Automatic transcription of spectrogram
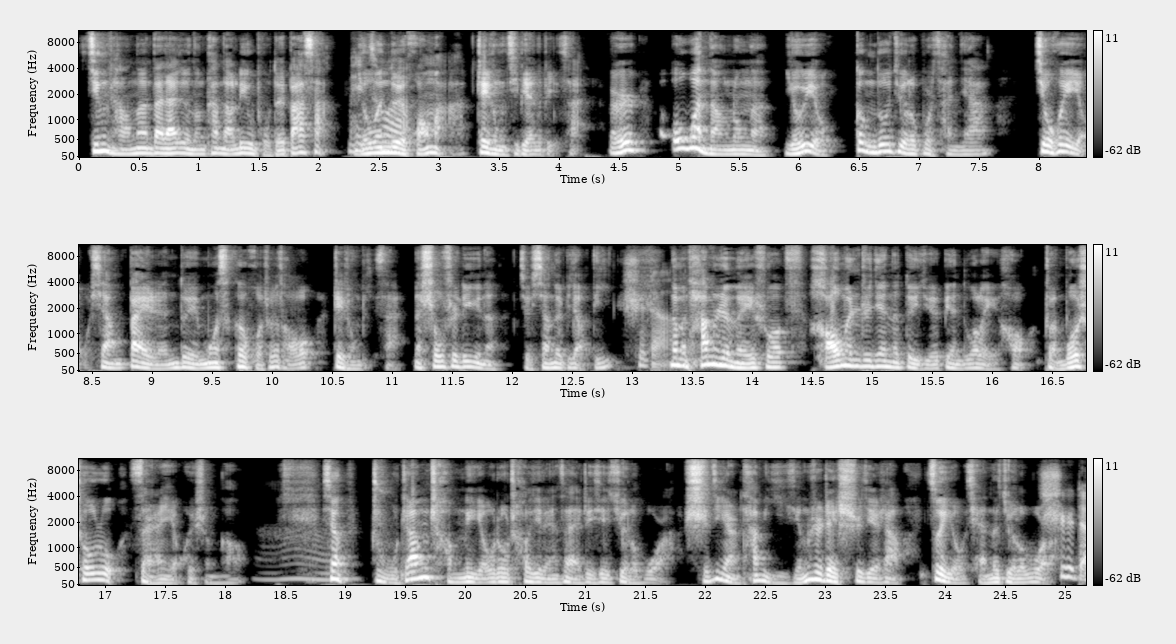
经常呢，大家就能看到利物浦对巴萨、尤文对皇马这种级别的比赛。而欧冠当中呢，由于有更多俱乐部参加，就会有像拜仁对莫斯科火车头这种比赛，那收视率呢就相对比较低。是的。那么他们认为说，豪门之间的对决变多了以后，转播收入自然也会升高。啊像主张成立欧洲超级联赛这些俱乐部啊，实际上他们已经是这世界上最有钱的俱乐部了。是的，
